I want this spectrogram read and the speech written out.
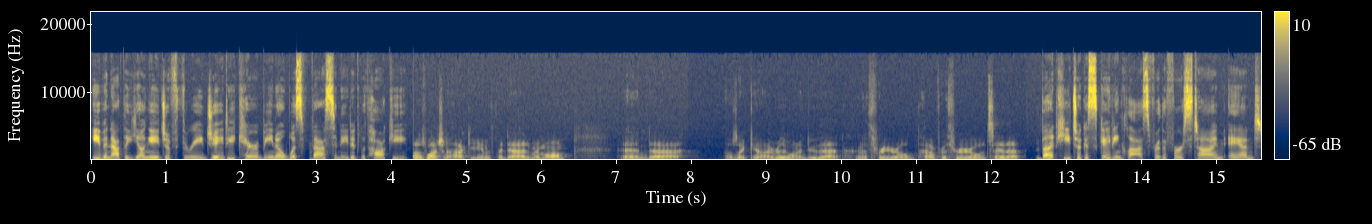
Even at the young age of three, J.D. Carabino was fascinated with hockey. I was watching a hockey game with my dad and my mom, and uh, I was like, you know, I really want to do that. And a three year old, however, a three year old would say that. But he took a skating class for the first time and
